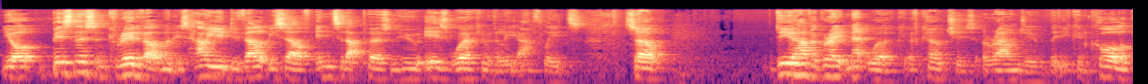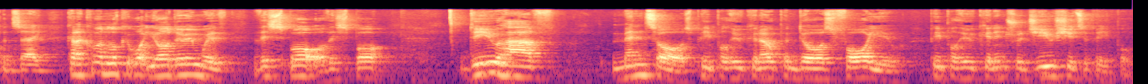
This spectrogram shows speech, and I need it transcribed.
your business and career development is how you develop yourself into that person who is working with elite athletes. So do you have a great network of coaches around you that you can call up and say, can I come and look at what you're doing with this sport or this sport? do you have mentors, people who can open doors for you, people who can introduce you to people?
